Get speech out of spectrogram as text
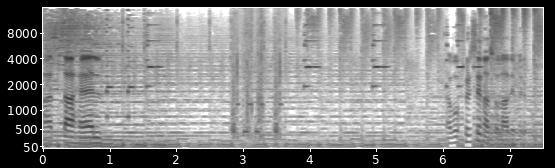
What the hell? अब वो फिर से ना सोला दे मेरे को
